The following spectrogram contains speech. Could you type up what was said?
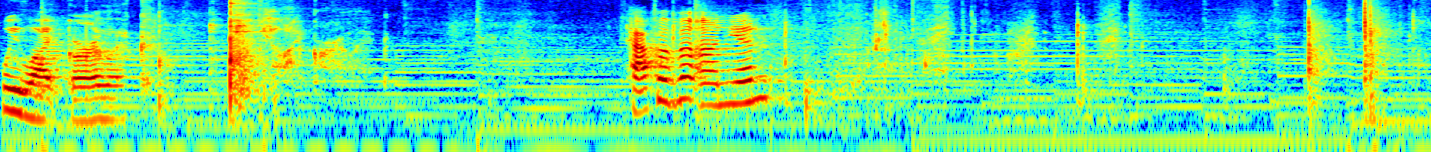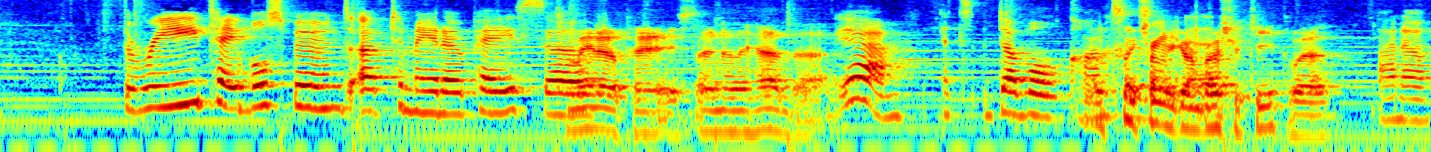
We like garlic. We like garlic. Half of an onion. Three tablespoons of tomato paste. So Tomato paste, I know they had that. yeah, it's double It looks like something you're gonna brush your teeth with. I know,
